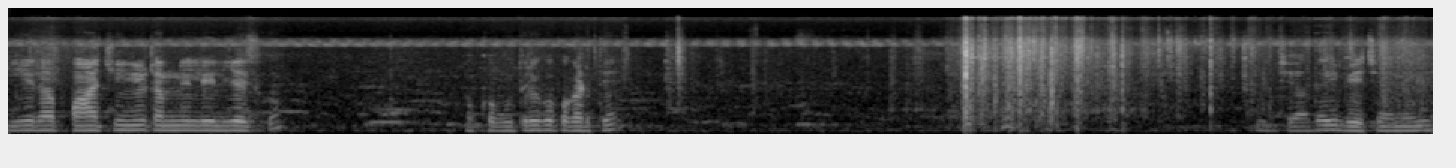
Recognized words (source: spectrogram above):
ये रहा, पाँच यूनिट हमने ले लिया इसको। और कबूतरे को पकड़ते हैं। ज़्यादा ही बेचे नहीं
